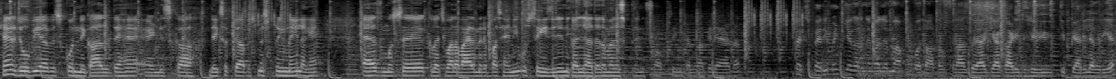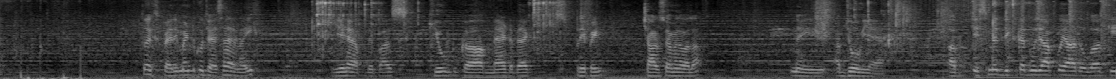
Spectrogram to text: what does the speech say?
खैर, जो भी अब इसको निकालते हैं एंड इसका देख सकते हो आप, इसमें स्प्रिंग नहीं लगे एज़ मुझसे क्लच वाला वायर मेरे पास है नहीं, उससे इजीली निकल जाता है तो मैंने स्प्रिंग शॉप से निकलवा के ले आया था। तो एक्सपेरिमेंट क्या करने वाले मैं आपको बताता हूँ फ़िलहाल तो यार, क्या गाड़ी धुली हुई इतनी प्यारी लग रही है। तो एक्सपेरिमेंट कुछ ऐसा है भाई। ये है अपने पास क्यूब का मैट बैग स्प्रे पेंट चार सौ वाला। नहीं, अब जो भी है। अब इसमें दिक्कत मुझे आपको याद होगा कि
